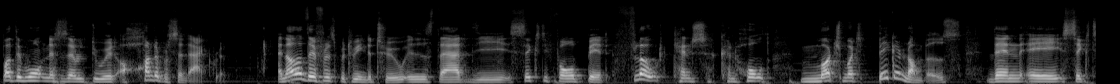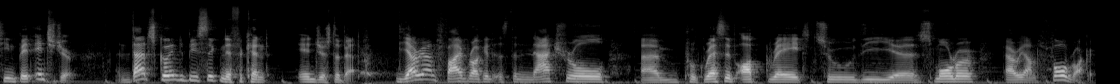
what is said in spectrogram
but they won't necessarily do it 100% accurate. Another difference between the two is that the 64-bit float can, can hold much, much bigger numbers than a 16-bit integer. And that's going to be significant in just a bit. The Ariane 5 rocket is the natural um, progressive upgrade to the uh, smaller Ariane 4 rocket.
